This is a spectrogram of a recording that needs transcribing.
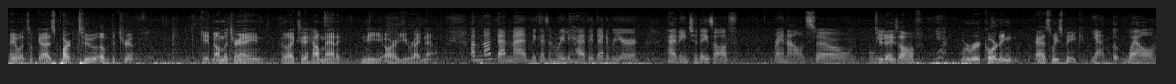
Hey, what's up, guys? Part two of the trip. Getting on the train. Alexia, how mad at me are you right now? I'm not that mad because I'm really happy that we are having two days off right now. So we, Two days off. Yeah. We're recording as we speak. Yeah. uh, Well,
